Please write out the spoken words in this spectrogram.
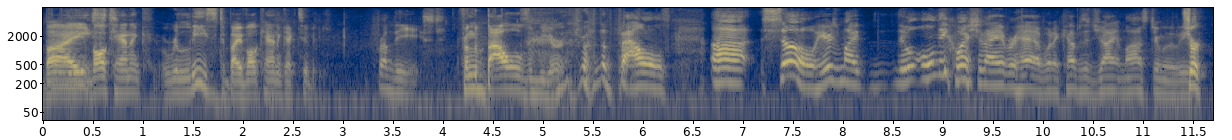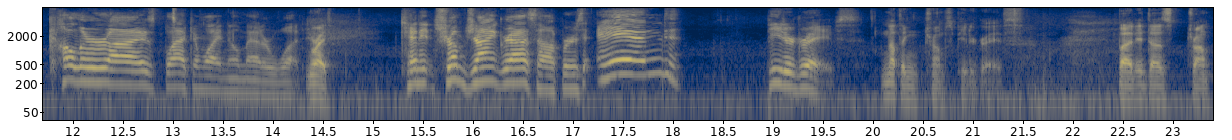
by volcanic released by volcanic activity from the east, from the bowels of the earth. from the bowels. Uh, so here's my the only question I ever have when it comes to giant monster movies. Sure. Colorized black and white, no matter what. right. Can it trump giant grasshoppers and Peter Graves? Nothing trumps Peter Graves, but it does trump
